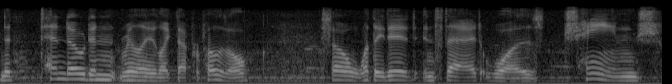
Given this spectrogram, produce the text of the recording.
Nintendo didn't really like that proposal, so what they did instead was change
